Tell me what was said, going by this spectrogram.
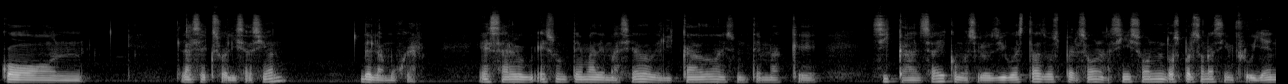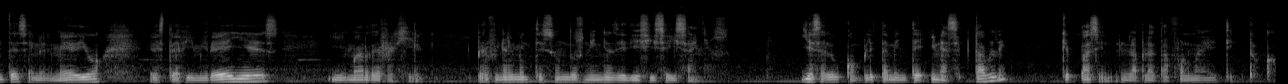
con la sexualización de la mujer. Es, algo, es un tema demasiado delicado, es un tema que sí cansa y como se los digo, estas dos personas, sí son dos personas influyentes en el medio, Steffi Mireyes y Mar de Regil. pero finalmente son dos niñas de 16 años. Y es algo completamente inaceptable que pasen en la plataforma de TikTok.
